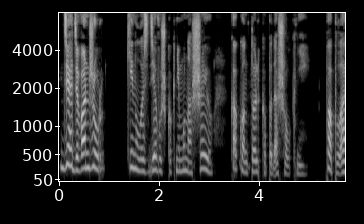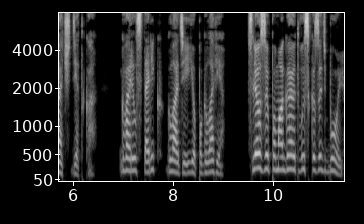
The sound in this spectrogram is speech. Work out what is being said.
«Дядя Ванжур!» — кинулась девушка к нему на шею, как он только подошел к ней. «Поплачь, детка», — говорил старик, гладя ее по голове. «Слезы помогают высказать боль,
